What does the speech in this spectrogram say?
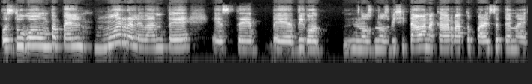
pues tuvo un papel muy relevante, este, eh, digo, nos, nos, visitaban a cada rato para este tema de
